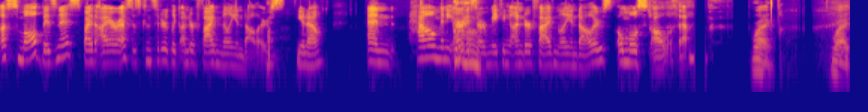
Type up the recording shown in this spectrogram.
a small business by the irs is considered like under five million dollars you know and how many artists are making under five million dollars almost all of them right. Right.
